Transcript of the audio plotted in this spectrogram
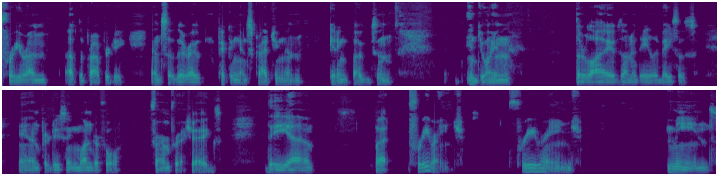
free run of the property, and so they're out picking and scratching and getting bugs and enjoying their lives on a daily basis and producing wonderful firm fresh eggs. The uh, but free range, free range means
